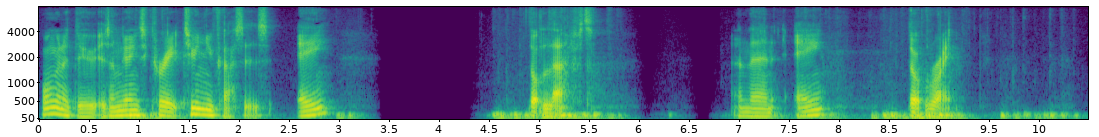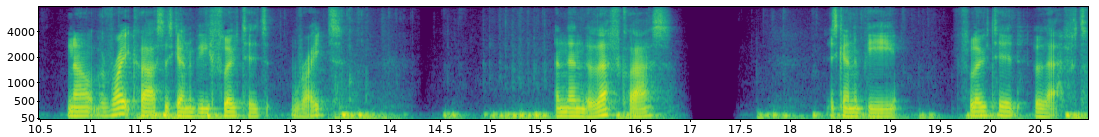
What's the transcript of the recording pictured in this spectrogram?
what I'm going to do is I'm going to create two new classes, A dot left and then A dot right. Now the right class is going to be floated right and then the left class is going to be floated left.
